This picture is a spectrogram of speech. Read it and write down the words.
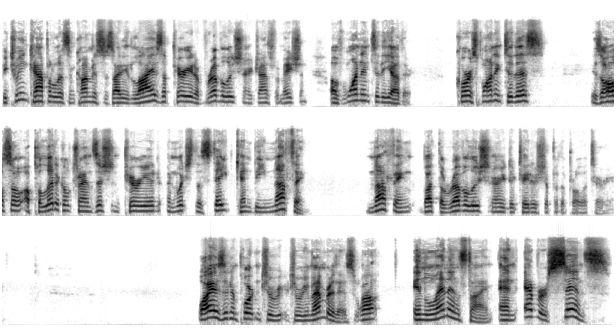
between capitalist and communist society lies a period of revolutionary transformation of one into the other. Corresponding to this is also a political transition period in which the state can be nothing, nothing but the revolutionary dictatorship of the proletariat. Why is it important to, re to remember this? Well, in Lenin's time and ever since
